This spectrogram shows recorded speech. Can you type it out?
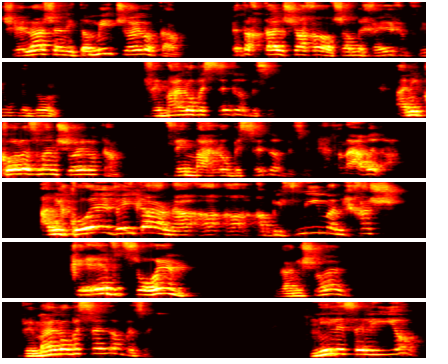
שאלה שאני תמיד שואל אותם, בטח טל שחר עכשיו מחייכת חיוך גדול, ומה לא בסדר בזה? אני כל הזמן שואל אותם, ומה לא בסדר בזה? אבל אני כואב, איתן, הבפנים אני חש כאב צורם. ואני שואל, ומה לא בסדר בזה? תני לזה להיות.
